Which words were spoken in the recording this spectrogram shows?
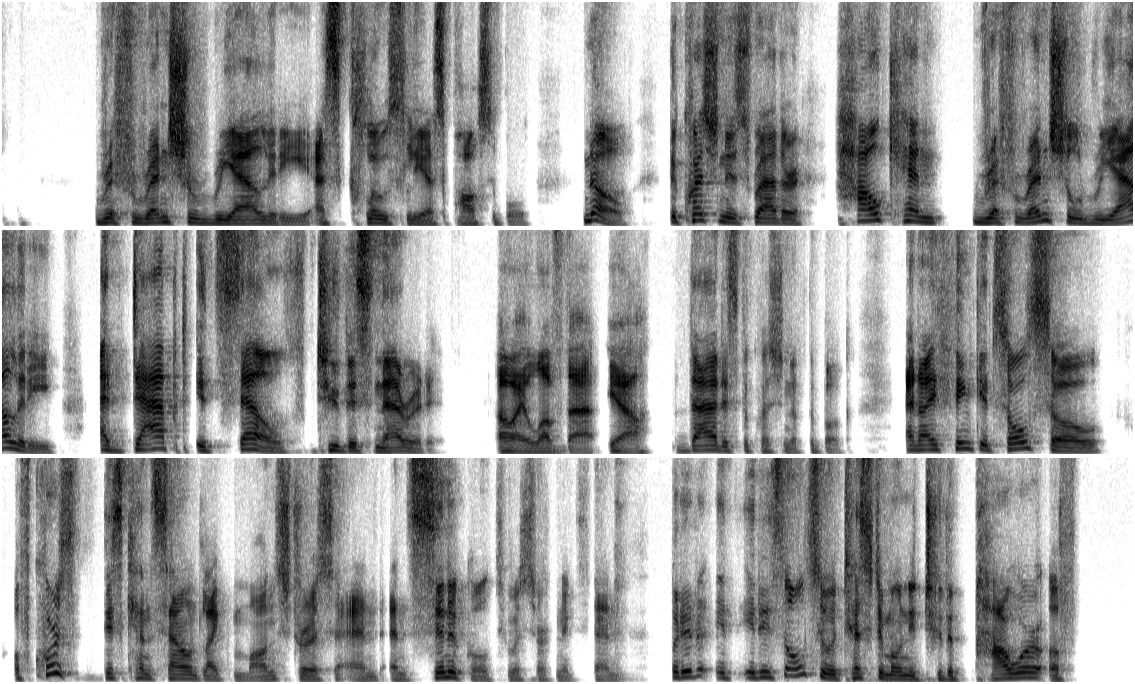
referential reality as closely as possible. No, the question is rather how can referential reality adapt itself to this narrative? Oh, I love that. Yeah. That is the question of the book. And I think it's also, of course, this can sound like monstrous and, and cynical to a certain extent, but it, it, it is also a testimony to the power of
